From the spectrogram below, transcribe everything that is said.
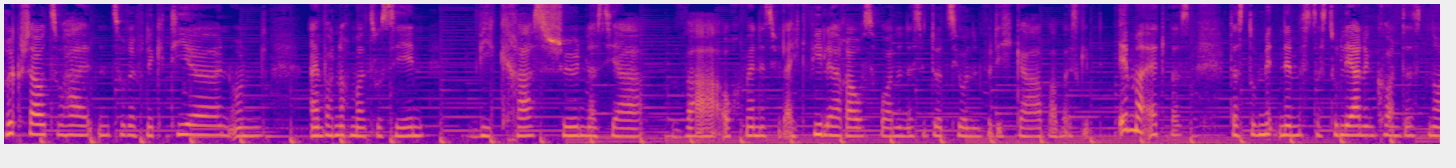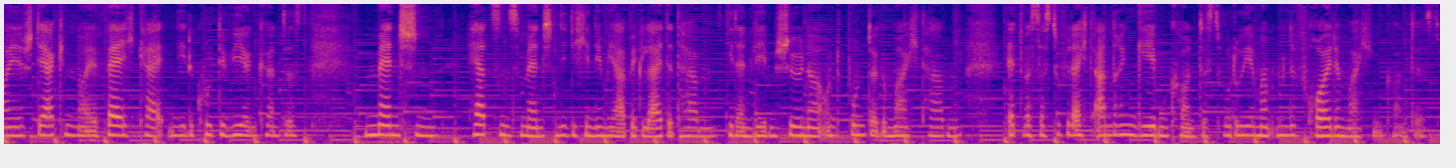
Rückschau zu halten, zu reflektieren und einfach nochmal zu sehen, wie krass schön das Jahr war, auch wenn es vielleicht viele herausfordernde Situationen für dich gab, aber es gibt immer etwas, das du mitnimmst, das du lernen konntest, neue Stärken, neue Fähigkeiten, die du kultivieren könntest, Menschen, Herzensmenschen, die dich in dem Jahr begleitet haben, die dein Leben schöner und bunter gemacht haben, etwas, das du vielleicht anderen geben konntest, wo du jemandem eine Freude machen konntest.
